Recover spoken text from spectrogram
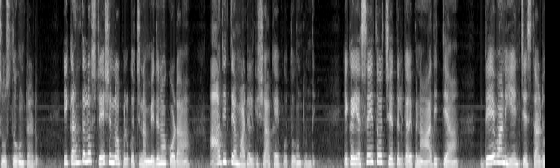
చూస్తూ ఉంటాడు. ఇక అంతలో స్టేషన్ లోపలికి వచ్చిన మిథున కూడా ఆదిత్య మాటలకి షాక్ అయిపోతూ ఉంటుంది. ఇక ఎస్ఐతో చేతులు కలిపిన ఆదిత్య దేవాని ఏం చేస్తాడు?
